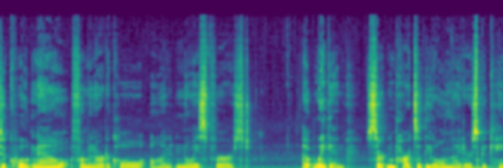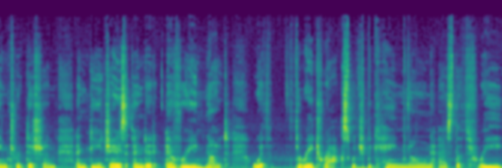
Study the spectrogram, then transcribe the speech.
To quote now from an article on Noise First, at Wigan, certain parts of the all nighters became tradition, and DJs ended every night with three tracks, which became known as the three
